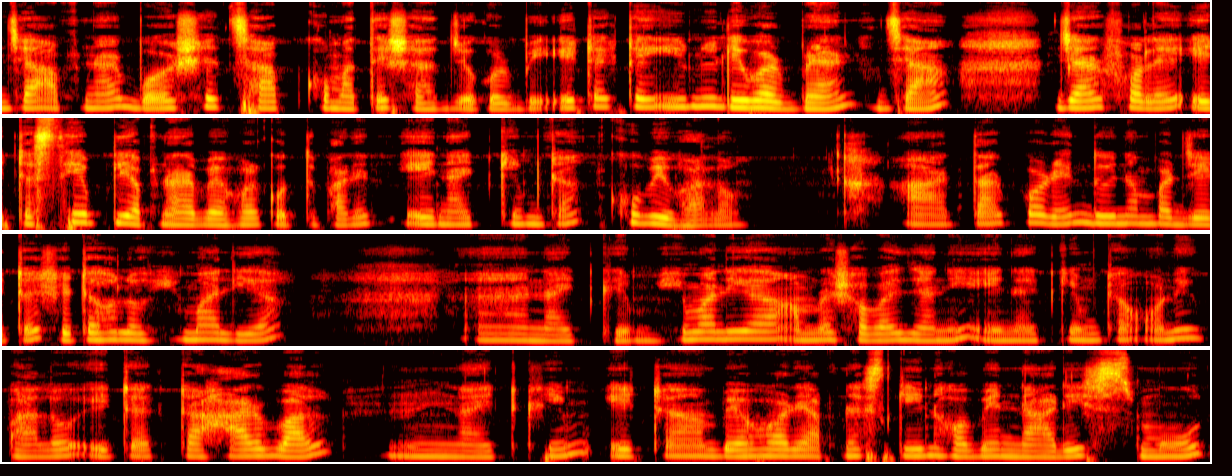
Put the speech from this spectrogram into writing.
যা আপনার বয়সের ছাপ কমাতে সাহায্য করবে। এটা একটা ইউনিলিভার ব্র্যান্ড যা, যার ফলে এটা সেফলি আপনারা ব্যবহার করতে পারেন। এই নাইট ক্রিমটা খুবই ভালো। আর তারপরে দুই নাম্বার যেটা, সেটা হলো হিমালয়া নাইট ক্রিম হিমালয়া, আমরা সবাই জানি এই নাইট ক্রিমটা অনেক ভালো। এটা একটা হার্বাল নাইট ক্রিম এটা ব্যবহারে আপনার স্কিন হবে নারিশ স্মুথ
